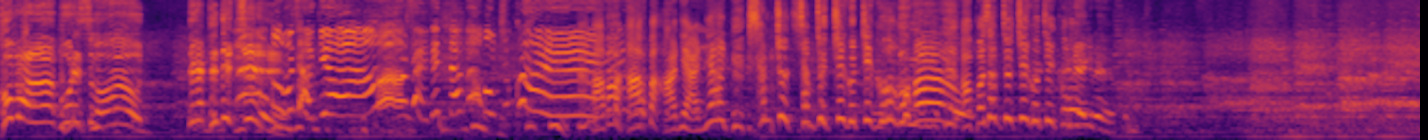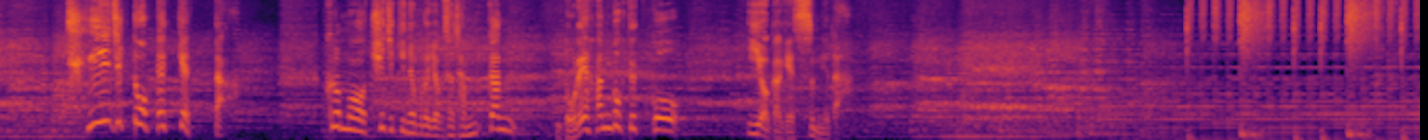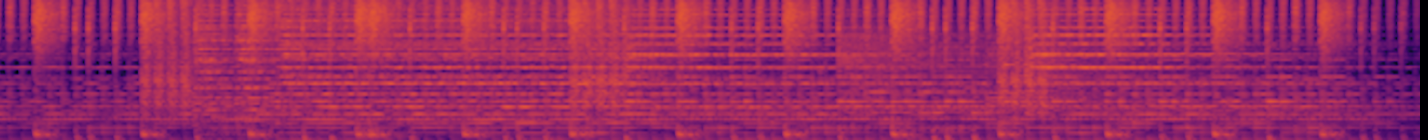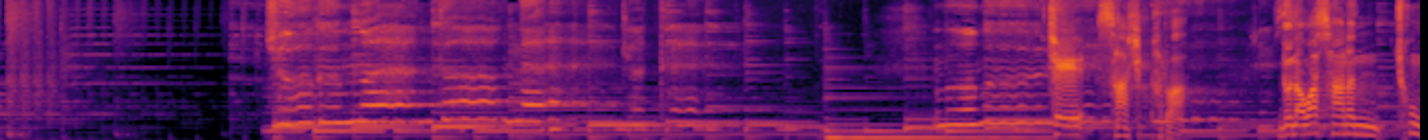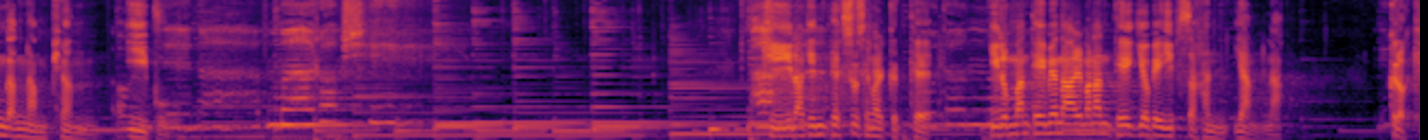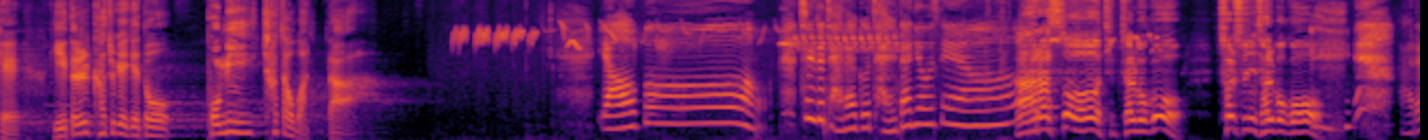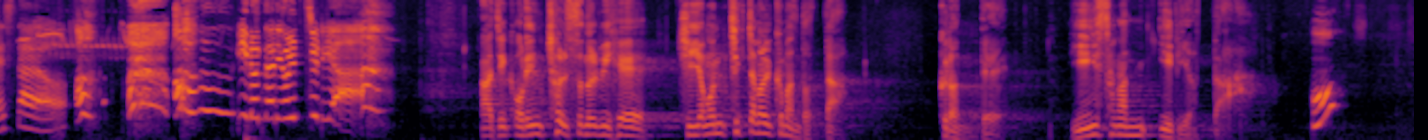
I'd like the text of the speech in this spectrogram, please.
거봐 뭐랬어 내가 됐댔지 어, 자기야. 아, 잘 됐다. 어, 축하해. 아빠 아빠 아니 아니야 삼촌 삼촌 최고 최고 아빠 삼촌 최고 최고 그래 그래 취직도 했겠다. 그럼 뭐 취직 기념으로 여기서 잠깐 노래 한 곡 듣고 이어가겠습니다. 제 48화 누나와 사는 총각 남편 2부 말없이 기나긴 백수 생활 끝에 이름만 대면 알만한 대기업에 입사한 양락. 그렇게 이들 가족에게도 봄이 찾아왔다. 여보, 출근 잘하고 잘 다녀오세요. 알았어 집 잘 보고 철순이 잘 보고 알았어요. 어, 어, 이런 날이 올 줄이야. 아직 어린 철순을 위해 지영은 직장을 그만뒀다. 그런데 이상한 일이었다. 어?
